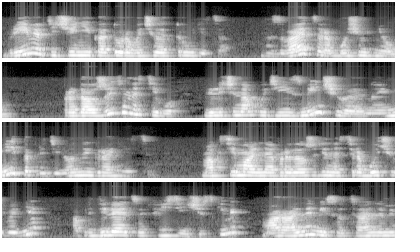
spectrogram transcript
время, в течение которого человек трудится, называется рабочим днем. Продолжительность его – величина хоть и изменчивая, но имеет определенные границы. Максимальная продолжительность рабочего дня определяется физическими, моральными и социальными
